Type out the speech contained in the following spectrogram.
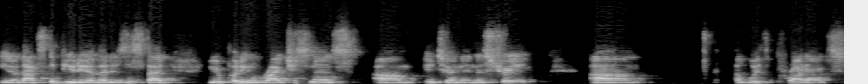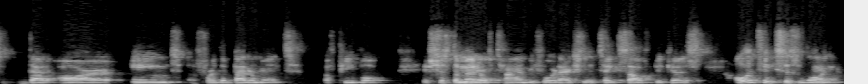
you know that's the beauty of it is just that you're putting righteousness um, into an industry um, with products that are aimed for the betterment of people. It's just a matter of time before it actually takes off because all it takes is one,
